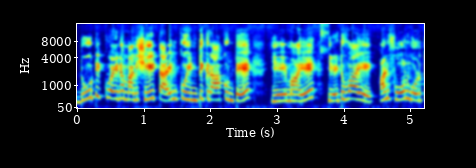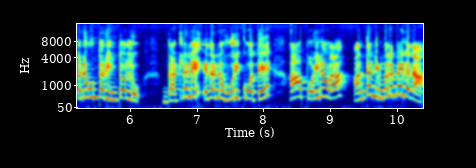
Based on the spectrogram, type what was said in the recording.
డ్యూటీకి పోయిన మనిషి టైంకు ఇంటికి రాకుంటే ఏమాయే ఎటువాయే అని ఫోన్ కొడుతూనే ఉంటారు ఇంటోళ్ళు. గట్లనే ఏదన్నా ఊరికి పోతే ఆ పోయినవా? అంతా నిమ్మలమే కదా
